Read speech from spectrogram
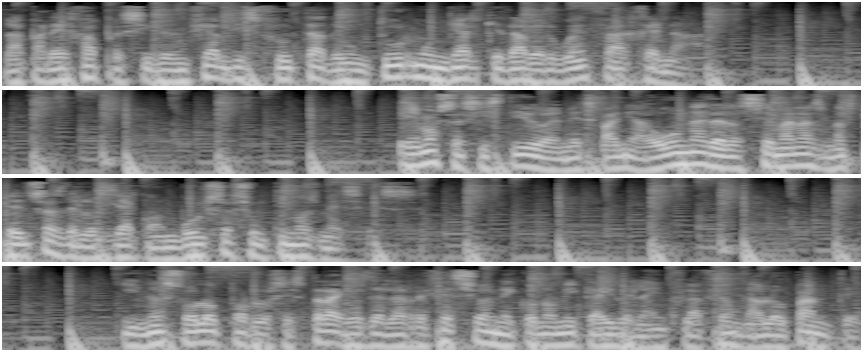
la pareja presidencial disfruta de un tour mundial que da vergüenza ajena. Hemos asistido en España a una de las semanas más tensas de los ya convulsos últimos meses. Y no solo por los estragos de la recesión económica y de la inflación galopante,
